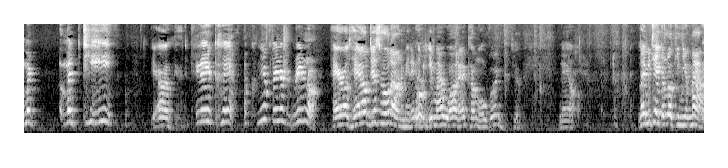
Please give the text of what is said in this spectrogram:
My, my teeth. Yeah, oh, good. I can't, I can't finish dinner. Harold, Harold, just hold on a minute. Let me oh. get my water. Come over. Now, let me take a look in your mouth.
